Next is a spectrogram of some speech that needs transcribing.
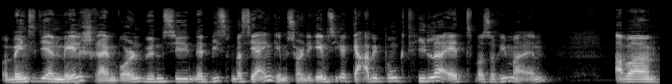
Und wenn sie dir ein Mail schreiben wollen, würden sie nicht wissen, was sie eingeben sollen. Die geben sicher gabi.hiller, was auch immer ein. Aber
